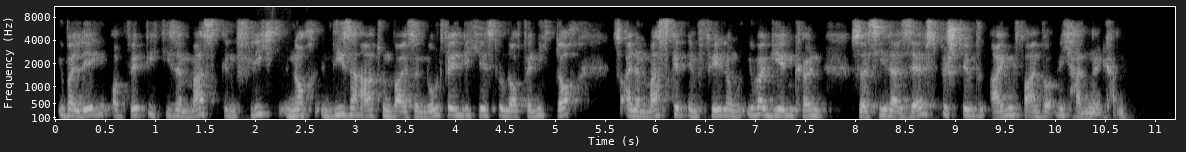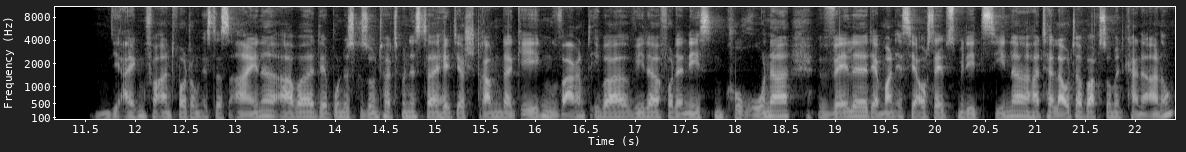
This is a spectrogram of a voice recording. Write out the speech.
überlegen, ob wirklich diese Maskenpflicht noch in dieser Art und Weise notwendig ist und ob wir nicht doch zu einer Maskenempfehlung übergehen können, sodass jeder selbstbestimmt und eigenverantwortlich handeln kann. Die Eigenverantwortung ist das eine, aber der Bundesgesundheitsminister hält ja stramm dagegen, warnt immer wieder vor der nächsten Corona-Welle. Der Mann ist ja auch selbst Mediziner. Hat Herr Lauterbach somit keine Ahnung?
